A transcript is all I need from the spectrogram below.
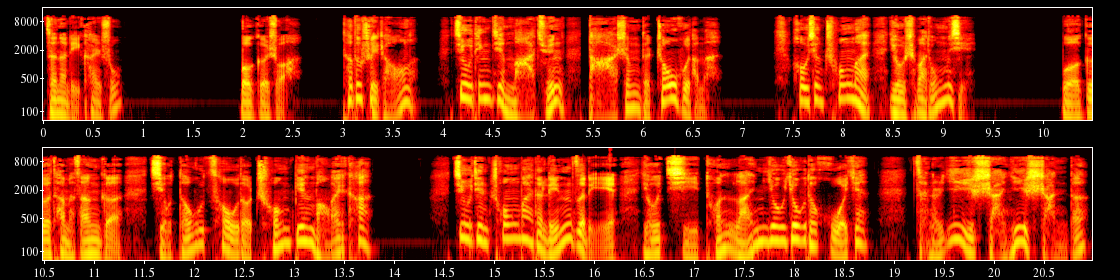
在那里看书。我哥说他都睡着了，就听见马军大声的招呼他们，好像窗外有什么东西。我哥他们三个就都凑到窗边往外看，就见窗外的林子里有几团蓝幽幽的火焰，在那一闪一闪的。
